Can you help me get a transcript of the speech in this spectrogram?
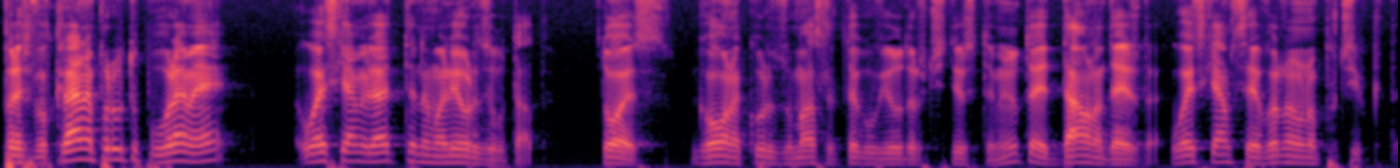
през, в края на първото по време Уест Хем Юнайтед е намалил резултата. Тоест, гола на Курзома след тъгови удар в 40-та минута е дал надежда. Уест Хем се е върнал на почивката.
